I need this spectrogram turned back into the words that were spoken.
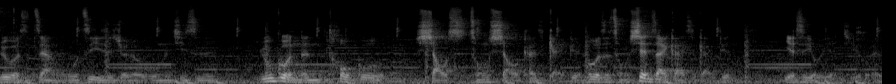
如果是这样，我自己是觉得我们其实如果能透过小从小开始改变，或者是从现在开始改变，也是有一点机会的。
